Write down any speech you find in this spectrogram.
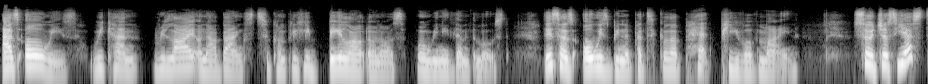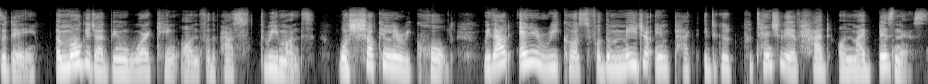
As always, we can rely on our banks to completely bail out on us when we need them the most. This has always been a particular pet peeve of mine. So, just yesterday, a mortgage I'd been working on for the past three months was shockingly recalled without any recourse for the major impact it could potentially have had on my business.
